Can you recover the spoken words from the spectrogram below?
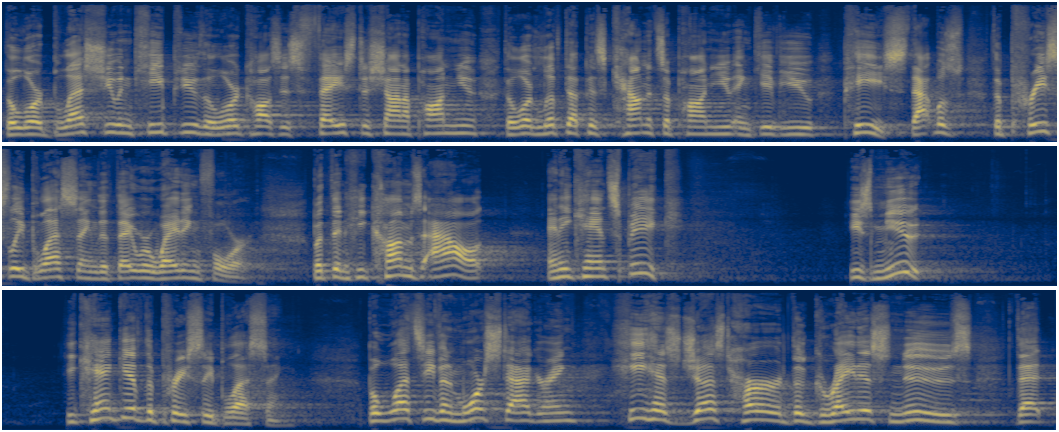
The Lord bless you and keep you. The Lord cause his face to shine upon you. The Lord lift up his countenance upon you and give you peace. That was the priestly blessing that they were waiting for. But then he comes out and he can't speak, he's mute. He can't give the priestly blessing. But what's even more staggering, he has just heard the greatest news that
